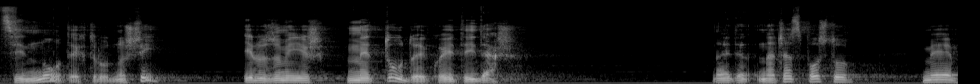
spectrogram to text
ціну тих труднощів і розумієш мету, до якої ти йдеш. Знаєте, на час посту ми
